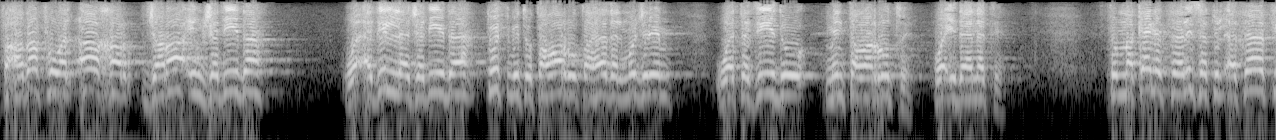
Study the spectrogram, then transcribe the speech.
فاضاف هو الآخر جرائم جديدة وأدلة جديدة تثبت تورط هذا المجرم وتزيد من تورطه وإدانته. ثم كانت ثالثة الاثاف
